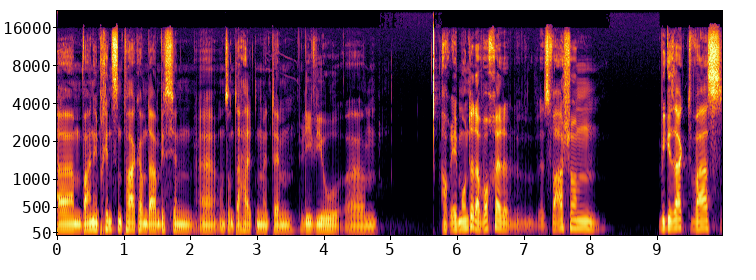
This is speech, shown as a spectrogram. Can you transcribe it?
Ähm, waren im Prinzenpark, haben da ein bisschen äh, uns unterhalten mit dem Livio. Ähm, auch eben unter der Woche, es war schon, wie gesagt, war es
